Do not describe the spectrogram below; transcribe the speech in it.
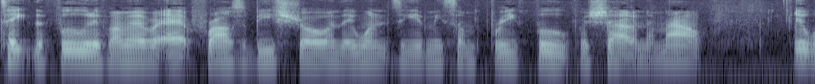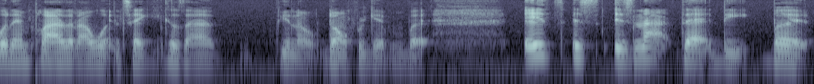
take the food if I'm ever at Frost Bistro and they wanted to give me some free food for shouting them out. It would imply that I wouldn't take it because I, you know, don't forgive him. But it's it's it's not that deep, but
